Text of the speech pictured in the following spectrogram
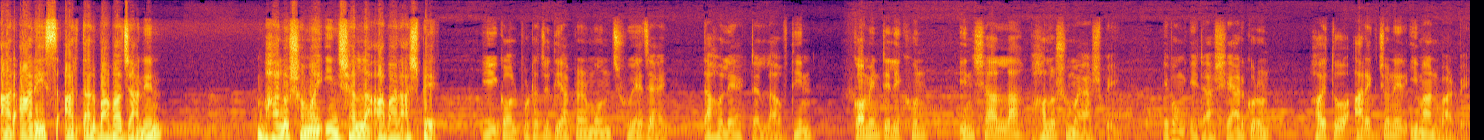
আর আরিস আর তার বাবা জানেন, ভালো সময় ইনশাল্লাহ আবার আসবে। এই গল্পটা যদি আপনার মন ছুঁয়ে যায়, তাহলে একটা লাভ দিন। কমেন্টে লিখুন, ইনশাআল্লাহ ভালো সময় আসবে। এবং এটা শেয়ার করুন, হয়তো আরেকজনের ইমান বাড়বে।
